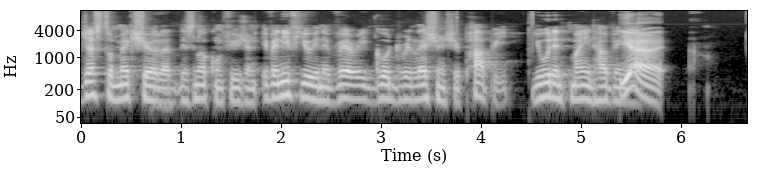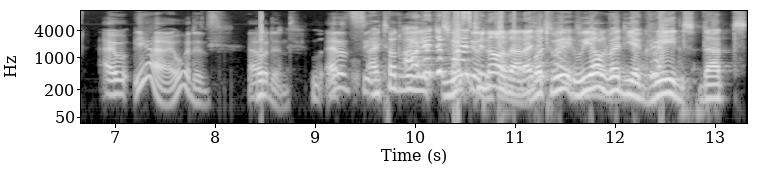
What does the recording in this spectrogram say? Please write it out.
just to make sure that there's no confusion. Even if you're in a very good relationship, happy, you wouldn't mind having. Yeah, I w- yeah I wouldn't. I wouldn't. I don't see. I thought we. Oh, I just wanted to know that. I but we, we already agreed that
